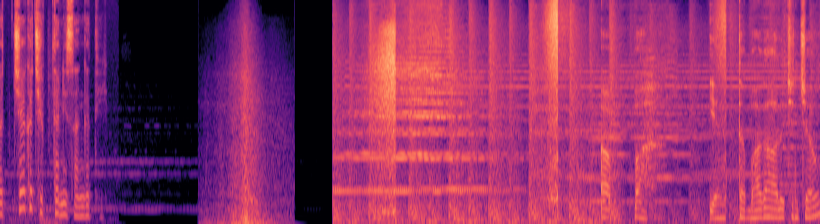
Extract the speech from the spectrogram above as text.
వచ్చాక చెప్తాను సంగతి. అబ్బా ఎంత బాగా ఆలోచించావు?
